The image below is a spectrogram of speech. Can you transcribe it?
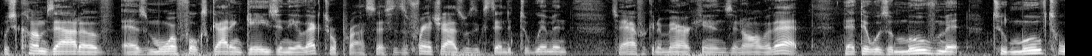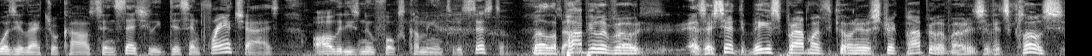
which comes out of as more folks got engaged in the electoral process, as the franchise was extended to women, to African Americans, and all of that. That there was a movement to move towards the electoral college to essentially disenfranchise all of these new folks coming into the system. Well, the So- popular vote, as I said, the biggest problem with going to a strict popular vote is if it's close,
